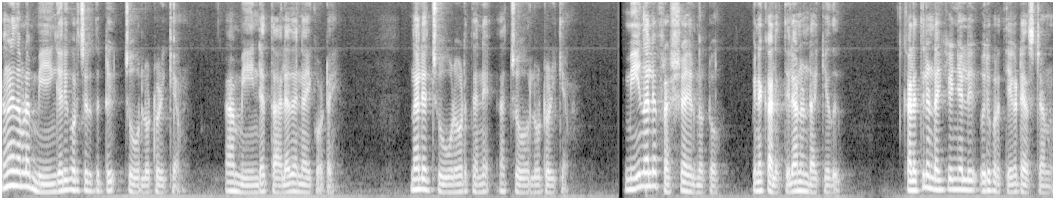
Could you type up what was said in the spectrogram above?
അങ്ങനെ നമ്മളെ മീൻ കറി കുറച്ചെടുത്തിട്ട് ചോറിലോട്ട് ഒഴിക്കാം. ആ മീനിന്റെ തല തന്നെ ആയിക്കോട്ടെ. നല്ല ചൂടോടെ തന്നെ ആ ചോറിലോട്ട് ഒഴിക്കാം. മീൻ നല്ല ഫ്രഷ് ആയിരുന്നു കേട്ടോ പിന്നെ കലത്തിലാണ് ഉണ്ടാക്കിയത്. കലത്തിലുണ്ടാക്കി കഴിഞ്ഞാൽ ഒരു പ്രത്യേക ടേസ്റ്റാണ്.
